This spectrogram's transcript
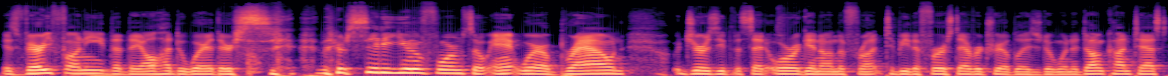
is very funny that they all had to wear their their city uniform. So Ant wear a brown jersey that said Oregon on the front to be the first ever Trailblazer to win a dunk contest.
